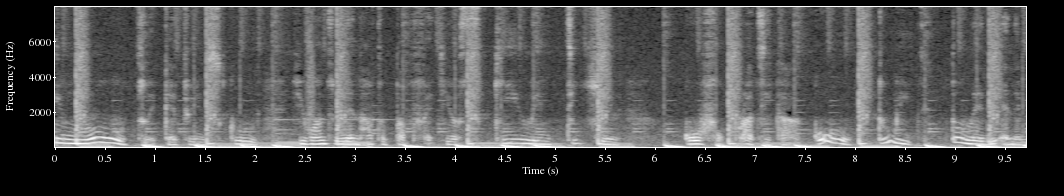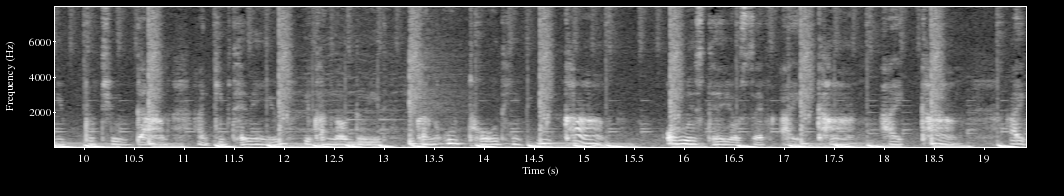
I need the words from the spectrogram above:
Enroll to a catering school. You want to learn how to perfect your skill in teaching? Go for practical. Go do it. Don't let the enemy put you down and keep telling you you cannot do it. You can. Who told him? You can. Always tell yourself, I can. I can. I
